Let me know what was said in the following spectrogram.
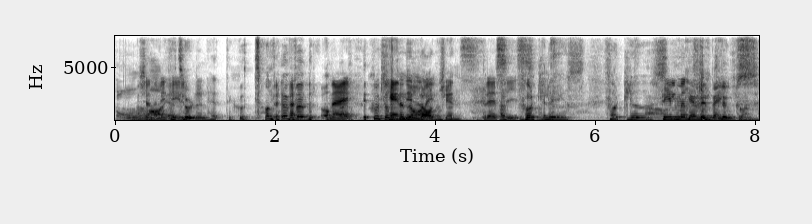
Känner Ja, ni jag till? tror den hette 17 februari. Nej, 17 Kenny februari. Loggins. Precis. Footloose, footloose. Filmen Footloose.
